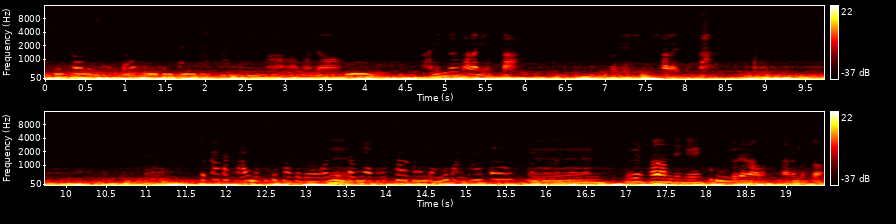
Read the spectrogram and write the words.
시골에서 또 힘든 딴다 사람들이. 아 맞아. 음, 안 힘든 사람이 없다. 또 열심히 살아야 된다. 싶어가지고 어제 음. 동네 사러 가는데 아무도 안 팔 때. 음, 여기 사가면 되지. 음. 노래 나오고 다른 것도.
